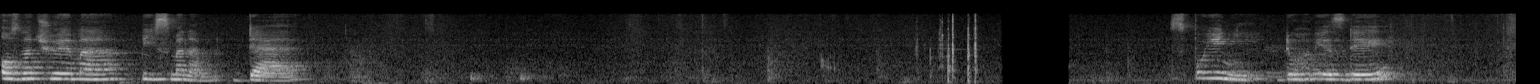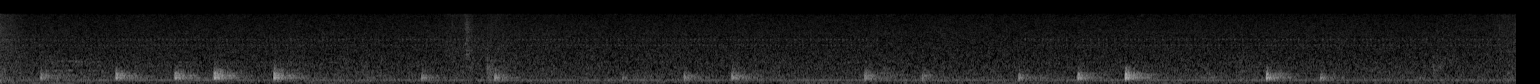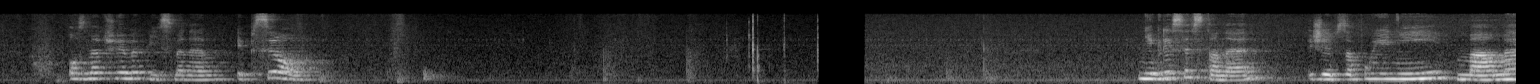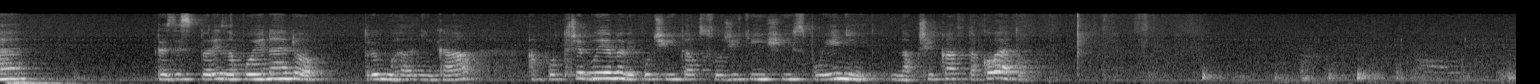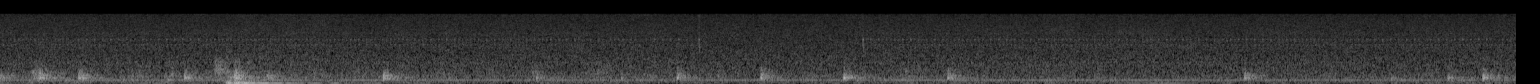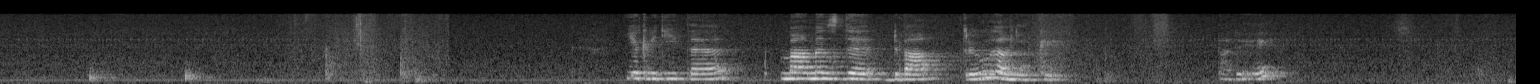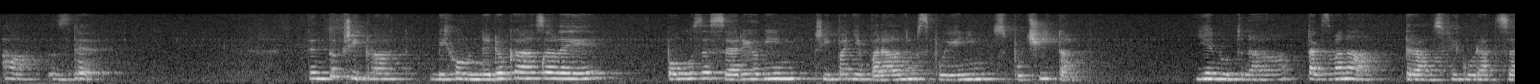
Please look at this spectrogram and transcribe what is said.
označujeme písmenem D. Spojení do hvězdy označujeme písmenem Y. Někdy se stane, že v zapojení máme rezistory zapojené do trojúhelníka a potřebujeme vypočítat složitější spojení, například takovéto. Jak vidíte, máme zde dva trojuhelníky. Tady a zde. Tento příklad bychom nedokázali pouze sériovým, případně paralelním spojením spočítat. Je nutná takzvaná transfigurace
